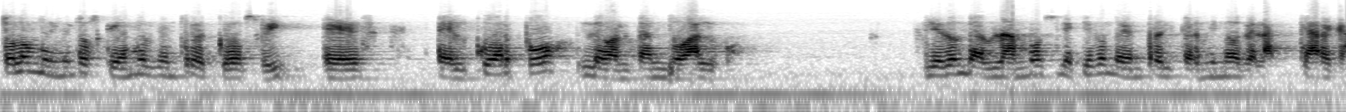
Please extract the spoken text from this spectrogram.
todos los movimientos que vemos dentro del CrossFit es el cuerpo levantando algo. Y es donde hablamos, y aquí es donde entra el término de la carga.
